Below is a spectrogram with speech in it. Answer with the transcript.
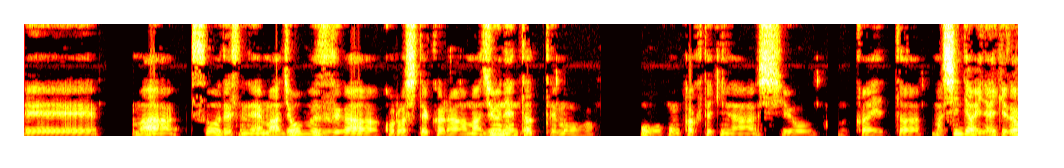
えー、まあ、そうですね。まあ、ジョブズが殺してから、まあ、10年経っても、ほぼ本格的な死を迎えた。まあ、死んではいないけど、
